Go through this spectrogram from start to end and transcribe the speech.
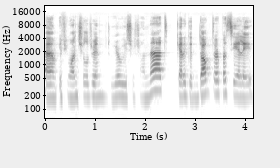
Um, if you want children, do your research on that. Get a good doctor pa sila.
